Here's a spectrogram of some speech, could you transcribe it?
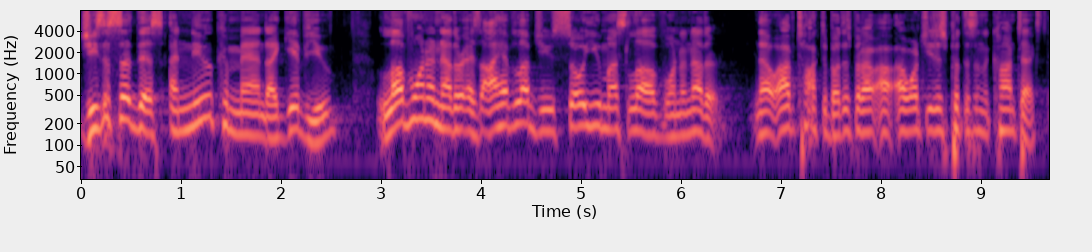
Jesus said this A new command I give you Love one another as I have loved you, so you must love one another. Now, I've talked about this, but I, I, want you to just put this in the context.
